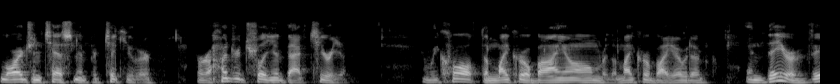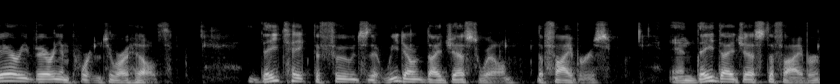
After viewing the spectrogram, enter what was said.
large intestine in particular are 100 trillion bacteria. And we call it the microbiome or the microbiota, and they are very, very important to our health. They take the foods that we don't digest well, the fibers, and they digest the fiber.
